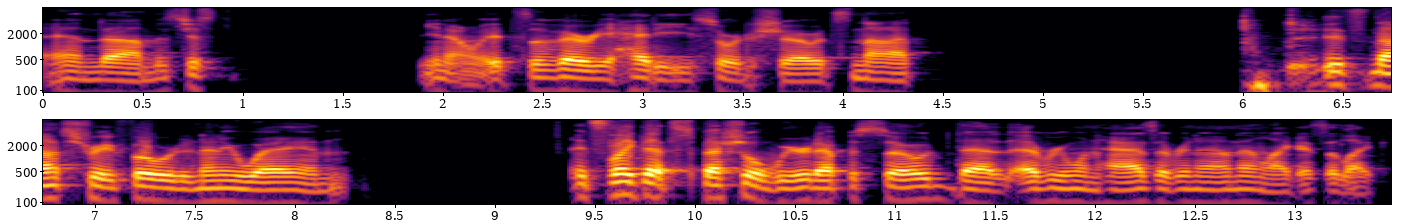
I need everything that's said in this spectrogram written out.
And um, it's just you know it's a very heady sort of show. It's not it's not straightforward in any way, and it's like that special weird episode that everyone has every now and then. Like I said, like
